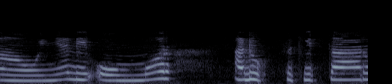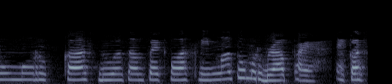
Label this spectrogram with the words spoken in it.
maunya di umur aduh sekitar umur kelas 2 sampai kelas 5 tuh umur berapa ya eh kelas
